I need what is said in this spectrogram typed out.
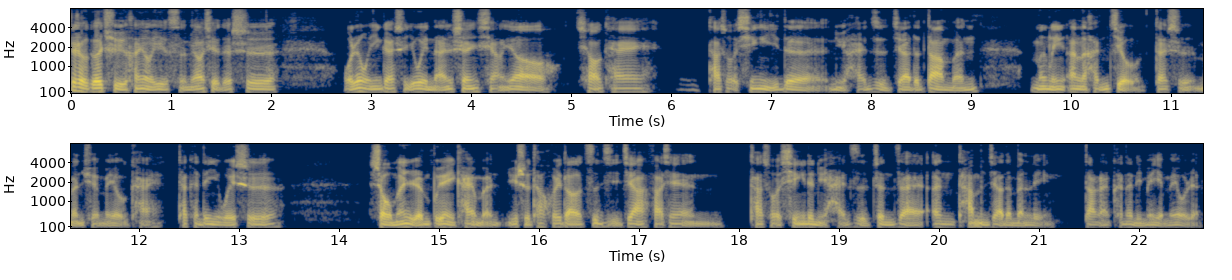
这首歌曲很有意思，描写的是，我认为应该是一位男生想要敲开他所心仪的女孩子家的大门，门铃按了很久，但是门却没有开。他肯定以为是守门人不愿意开门，于是他回到自己家，发现他所心仪的女孩子正在摁他们家的门铃。当然，可能里面也没有人。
